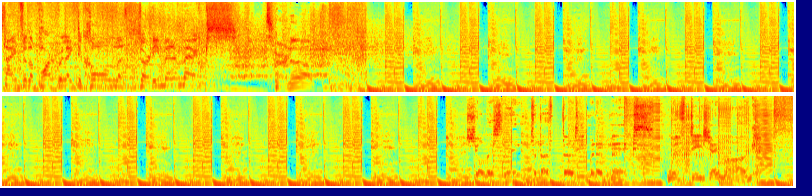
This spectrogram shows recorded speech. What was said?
time for the part we like to call the 30 minute mix. Turn it up. You're listening to the 30 Minute Mix with DJ Mug.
